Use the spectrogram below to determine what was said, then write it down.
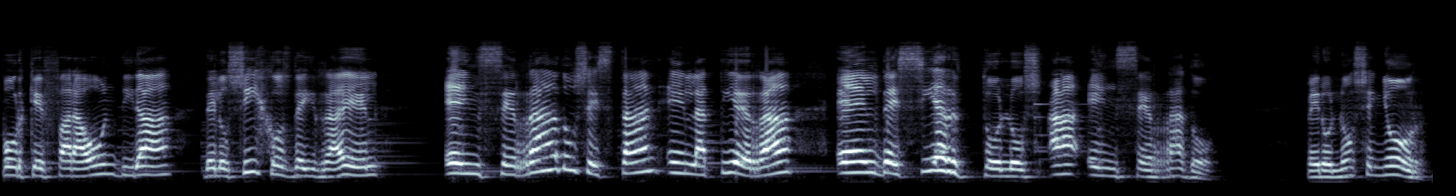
Porque Faraón dirá de los hijos de Israel, encerrados están en la tierra, el desierto los ha encerrado. Pero no, Señor,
